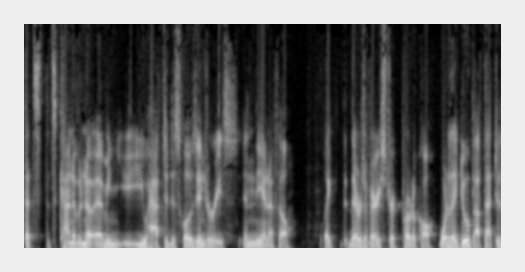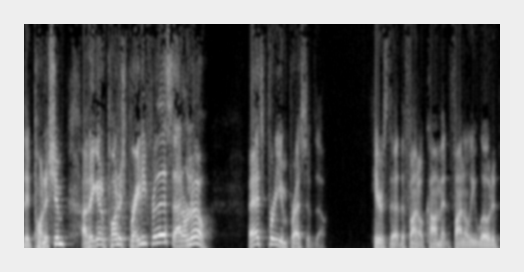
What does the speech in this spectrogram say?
That's that's kind of a no. I mean, you have to disclose injuries in the NFL. Like there's a very strict protocol. What do they do about that? Do they punish him? Are they going to punish Brady for this? I don't know. That's pretty impressive, though. Here's the the final comment, finally loaded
